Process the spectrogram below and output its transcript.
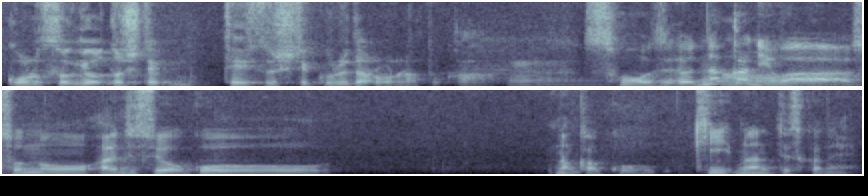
このそぎ落として提出してくるだろうなとか、そうです。中にはそのあれですよこうなんかこうきなんていうんですかね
